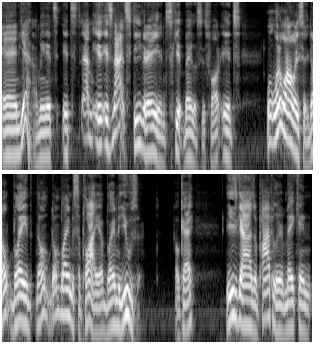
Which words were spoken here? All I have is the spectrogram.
And yeah, I mean it's it's I mean it's not Stephen A. and Skip Bayless's fault. It's what, do I always say? Don't blame don't don't blame the supplier, blame the user. Okay, these guys are popular making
